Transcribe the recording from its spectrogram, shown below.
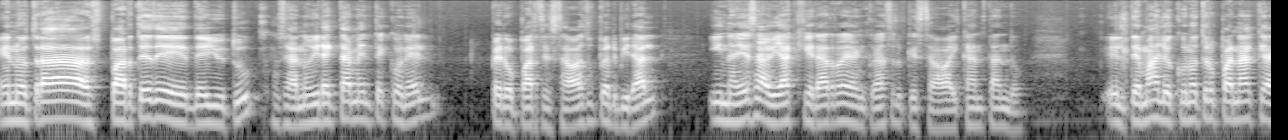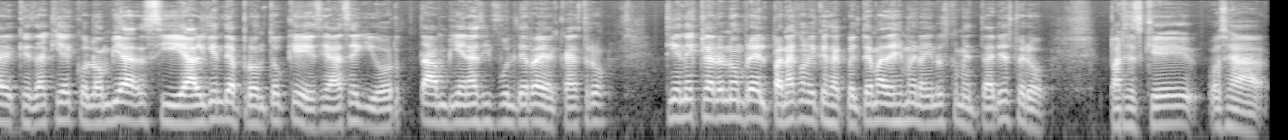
en otras partes de, YouTube, o sea, no directamente con él, pero parte estaba súper viral y nadie sabía que era Ryan Castro el que estaba ahí cantando. El tema salió con otro pana que, es de aquí de Colombia. Si alguien de pronto que sea seguidor también así full de Ryan Castro tiene claro el nombre del pana con el que sacó el tema, déjenmelo ahí en los comentarios. Pero, parce, es que, o sea,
